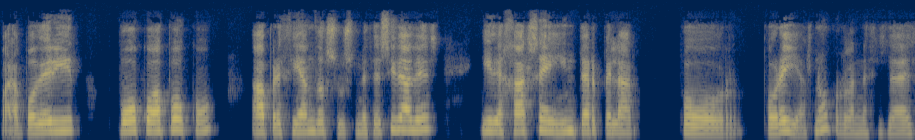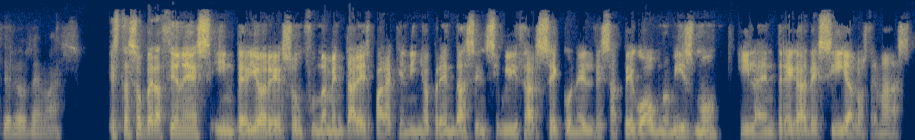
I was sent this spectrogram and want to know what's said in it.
para poder ir poco a poco apreciando sus necesidades y dejarse interpelar por, por ellas, ¿no? Por las necesidades de los demás. Estas operaciones interiores son fundamentales para que el niño aprenda a sensibilizarse con el desapego a uno mismo y la entrega de sí a los demás.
